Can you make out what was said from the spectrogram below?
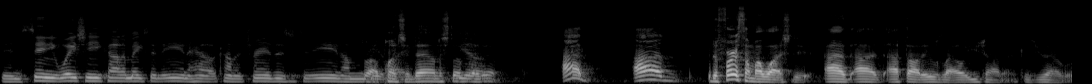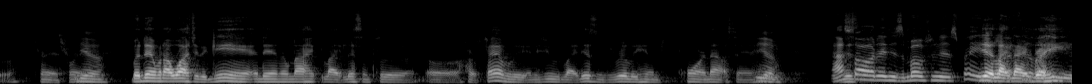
the insinuation he kind of makes at the end, and how it kind of transitions to the end. I'm Start punching like, down and stuff yeah. like that. I, I, the first time I watched it, I, I, I thought it was like, oh, you trying to, because you have a trans friend. Yeah, But then when I watched it again, and then when I like listen to uh, her family, and she was like, this is really him pouring out, saying, hey, Yeah. I This- saw it in his emotion in his face. Yeah, like like bro, like he he-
